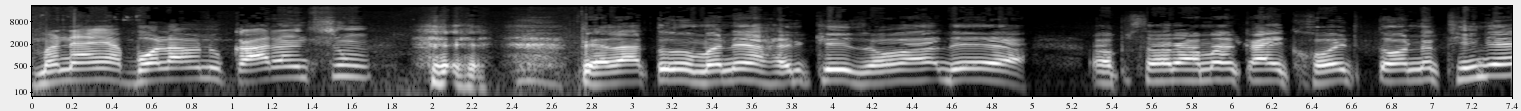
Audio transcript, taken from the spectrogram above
મને અહીંયા બોલાવવાનું કારણ શું? પેલા તું મને હરખી જોવા દે. અપ્સરામાં કાંઈ ખોટ તો નથી ને.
